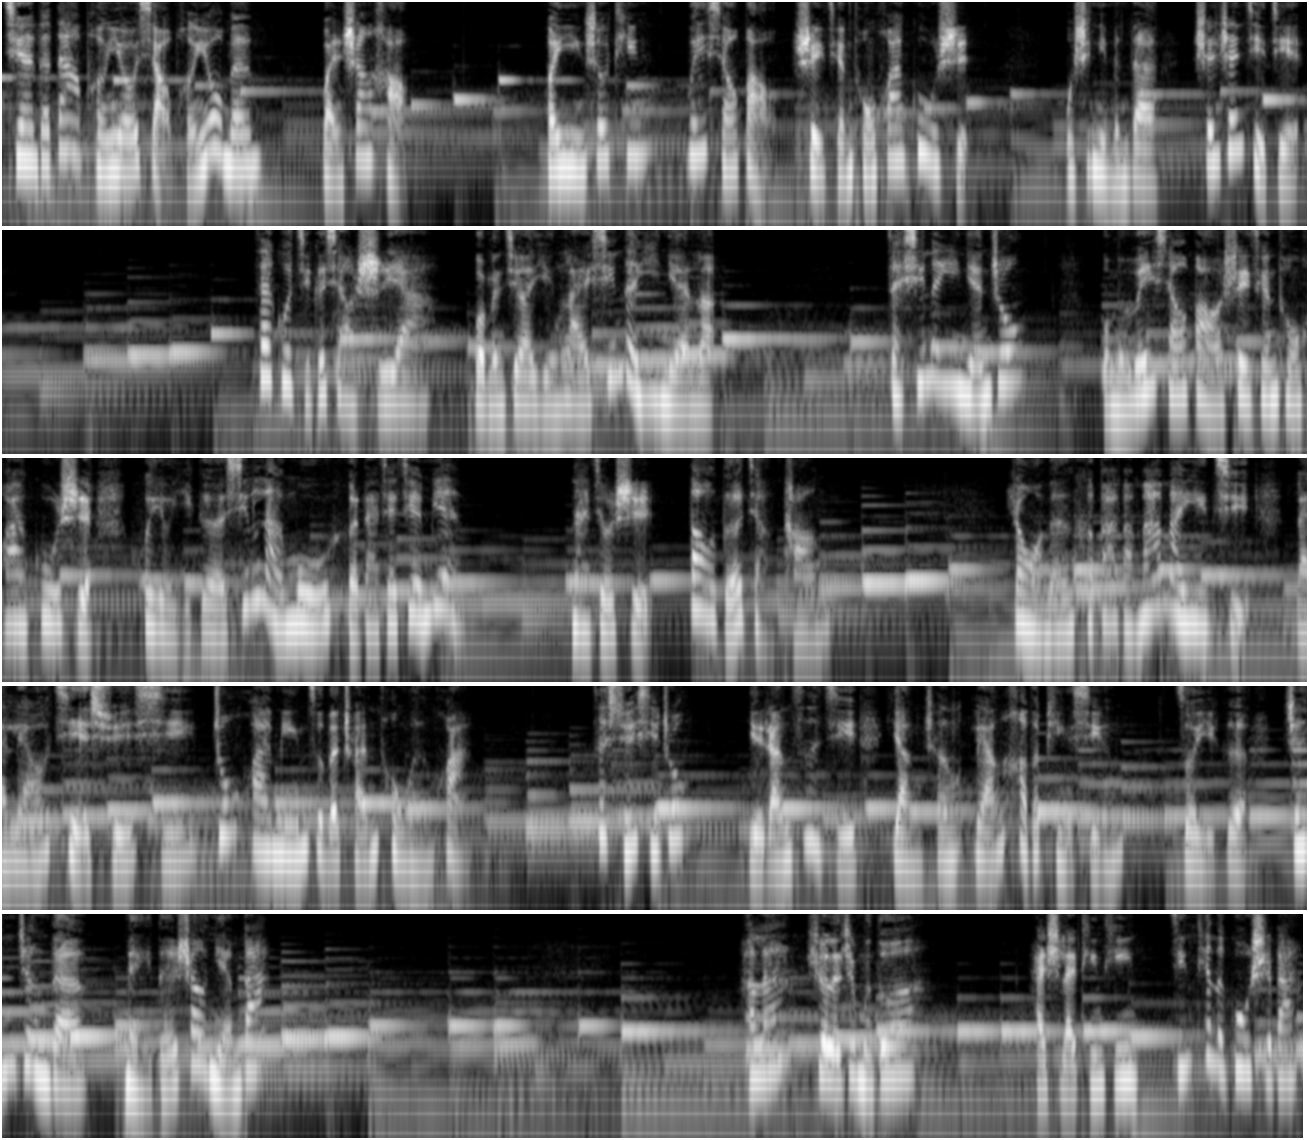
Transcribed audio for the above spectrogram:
亲爱的，大朋友、小朋友们，晚上好！欢迎收听微小宝睡前童话故事，我是你们的珊珊姐姐。再过几个小时呀，我们就要迎来新的一年了。在新的一年中，我们微小宝睡前童话故事会有一个新栏目和大家见面，那就是道德讲堂。让我们和爸爸妈妈一起来了解、学习中华民族的传统文化，在学习中也让自己养成良好的品行，做一个真正的美德少年吧。好了，说了这么多，还是来听听今天的故事吧。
